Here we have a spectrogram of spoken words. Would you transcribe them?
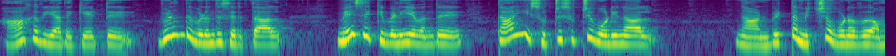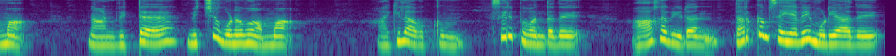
ஆகவி அதை கேட்டு விழுந்து விழுந்து சிரித்தாள். மேசைக்கு வெளியே வந்து தாயை சுற்றி சுற்றி ஓடினாள். நான் விட்ட மிச்ச உணவு அம்மா. நான் விட்ட மிச்ச உணவு அம்மா. அகிலாவுக்கும் சிரிப்பு வந்தது. ஆகவியுடன் தர்க்கம் செய்யவே முடியாது.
